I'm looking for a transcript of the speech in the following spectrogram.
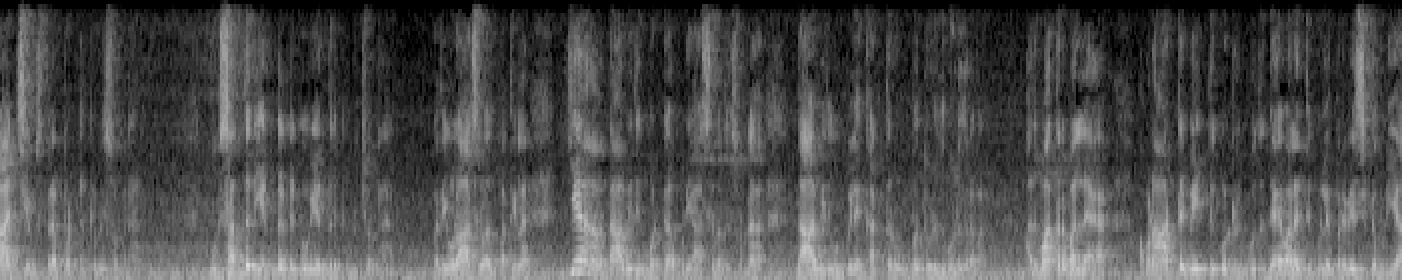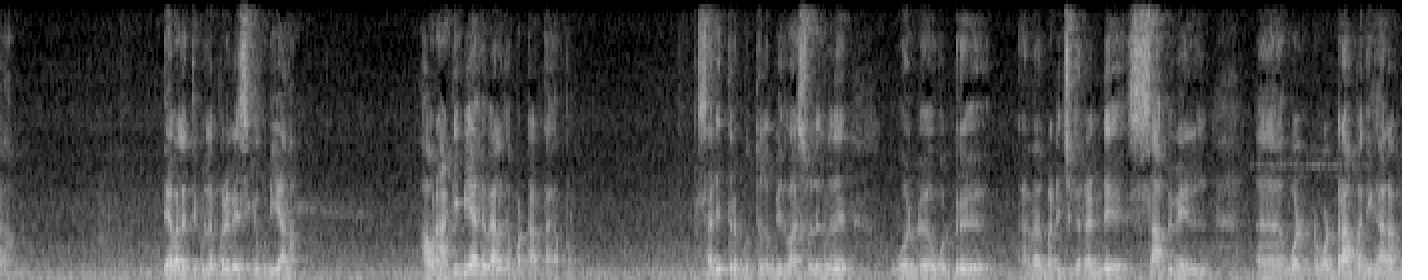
ராஜ்யம் ஸ்திரப்பட்டிருக்குன்னு சொல்கிறார் உன் சந்ததி என்றென்றுக்கு உயர்ந்திருக்குன்னு சொல்கிறார் அது எவ்வளோ ஆசீர்வாதம் பார்த்தீங்கன்னா ஏன் தாவிதுக்கு மட்டும் அப்படி ஆசீர்வாதம் சொன்னால் தாவிது உண்மையிலே கர்த்தர் ரொம்ப தொழுது கொள்கிறவன் அது மாத்திரமல்ல அவன் ஆட்டை மேய்த்து கொண்டிருக்கும் போது தேவாலயத்துக்குள்ளே பிரவேசிக்க முடியாதான் தேவாலயத்துக்குள்ளே பிரவேசிக்க முடியாதான் அவன் அடிமையாகவே அழகப்பட்டார் தகப்பன். சரித்திர புத்தகம் இதுவாக சொல்லுகிறது. ஒன்று ஒன்று அதாவது மன்னிச்சுக்க ரெண்டு சாமிவேல் ஒன் ஒன்றாம் அதிகாரம்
